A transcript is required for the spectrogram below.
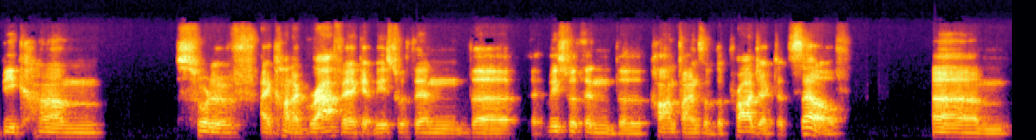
become sort of iconographic, at least within the at least within the confines of the project itself. Um,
